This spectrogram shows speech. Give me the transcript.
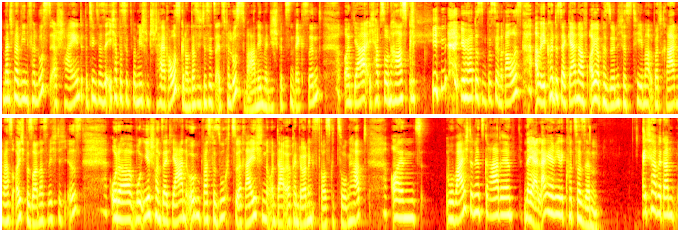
manchmal wie ein Verlust erscheint, beziehungsweise ich habe das jetzt bei mir schon total rausgenommen, dass ich das jetzt als Verlust wahrnehme, wenn die Spitzen weg sind. Und ja, ich habe so ein Haarspleen. ihr hört das ein bisschen raus, aber ihr könnt es ja gerne auf euer persönliches Thema übertragen, was euch besonders wichtig ist oder wo ihr schon seit Jahren irgendwas versucht zu erreichen und da eure Learnings draus gezogen habt. Und wo war ich denn jetzt gerade? Naja, lange Rede, kurzer Sinn ich habe dann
